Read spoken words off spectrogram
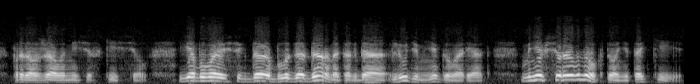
— продолжала миссис Киссел. «Я бываю всегда благодарна, когда люди мне говорят. Мне все равно, кто они такие.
